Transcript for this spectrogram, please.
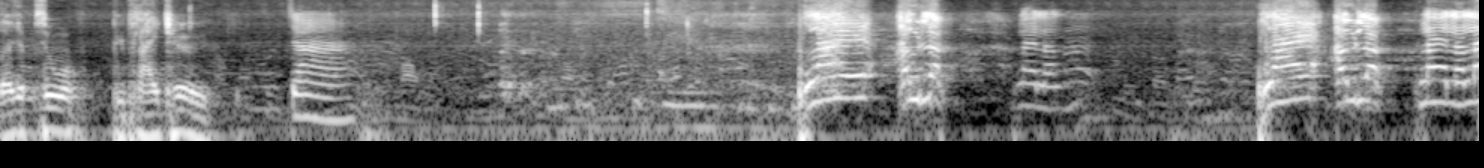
ដល់ខ្ញុំសួរពីផ្លែឈើចាផ្លែឪលឹកផ្លែលលផ្លែឪលឹកផ្លែលល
